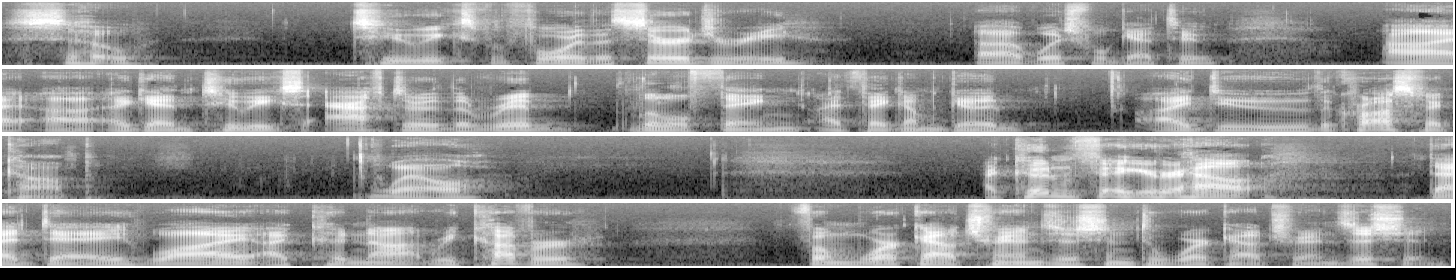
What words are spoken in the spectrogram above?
so two weeks before the surgery, uh, which we'll get to, I uh, again two weeks after the rib little thing, I think I'm good. I do the CrossFit comp. Well, I couldn't figure out that day why I could not recover from workout transition to workout transition.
